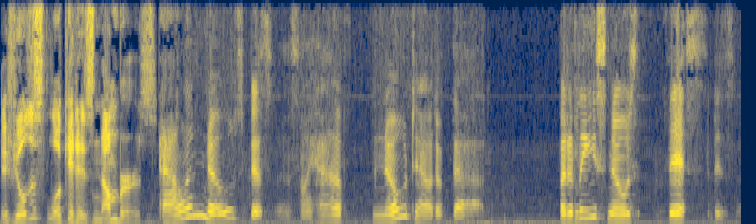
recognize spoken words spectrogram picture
If you'll just look at his numbers. Alan knows business, I have no doubt of that. But Elise knows this business.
